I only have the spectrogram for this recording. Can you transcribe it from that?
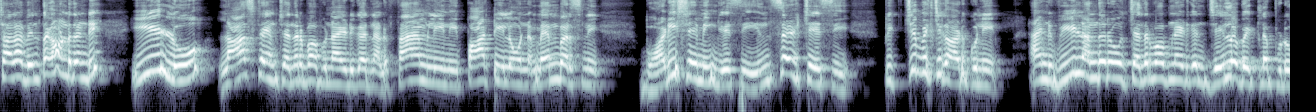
చాలా వింతగా ఉండదండి. వీళ్ళు లాస్ట్ టైం చంద్రబాబు నాయుడు గారిని వాళ్ళ ఫ్యామిలీని పార్టీలో ఉన్న మెంబర్స్ని బాడీ షేమింగ్ చేసి ఇన్సల్ట్ చేసి పిచ్చి పిచ్చిగా ఆడుకుని అండ్ వీళ్ళందరూ చంద్రబాబు నాయుడు గారిని జైల్లో పెట్టినప్పుడు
